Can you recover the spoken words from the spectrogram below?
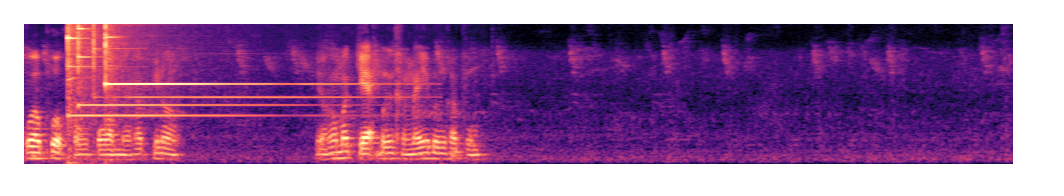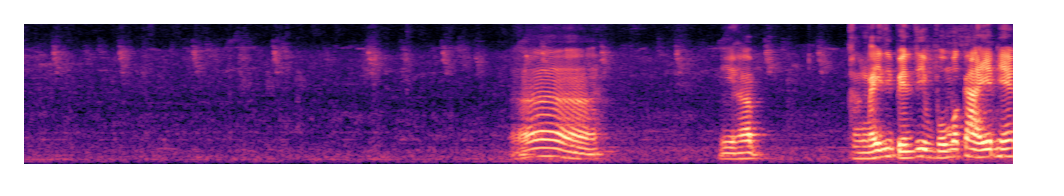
กว่าพวกของปลอมนะครับพี่น้องเดี๋ยวเขามาแกะเบิ้งข้างในเบิ้งครับผมอ่านี่ครับข้างในที่เป็นที่ผมว่ากล้าเฮ็ดแฮง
